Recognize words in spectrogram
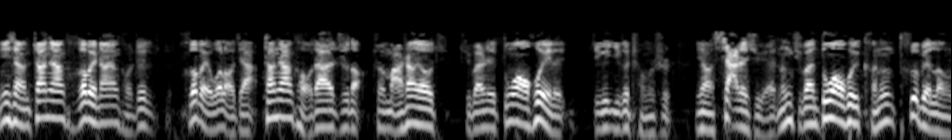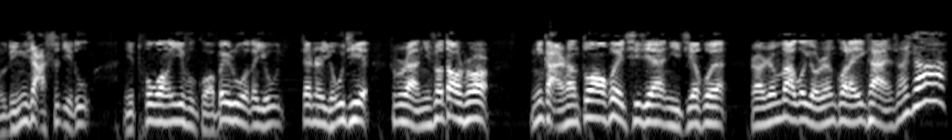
你想，张家河北张家口这河北我老家张家口，大家知道，这马上要举办这冬奥会的。一个一个城市，你想下着雪能举办冬奥会，可能特别冷，零下十几度，你脱光衣服裹被褥在游在那游街，是不是？你说到时候你赶上冬奥会期间你结婚，是吧？人外国友人过来一看，说：“哎呀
